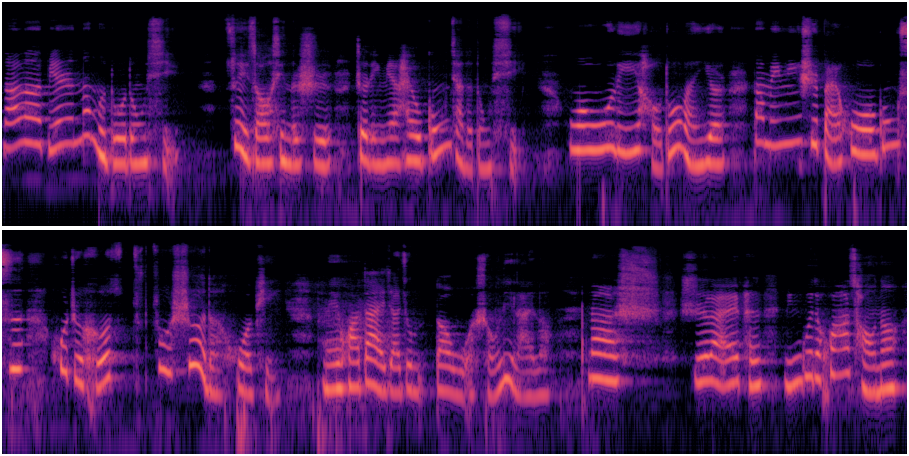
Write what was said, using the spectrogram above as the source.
拿了别人那么多东西，最糟心的是这里面还有公家的东西。我屋里好多玩意儿，那明明是百货公司或者合作社的货品，没花代价就到我手里来了。那十十来盆名贵的花草呢？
